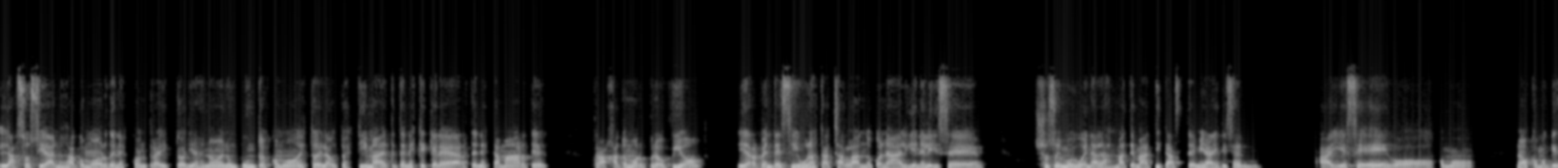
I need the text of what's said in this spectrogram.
la sociedad nos da como órdenes contradictorias, ¿no? En un punto es como esto de la autoestima, de te tenés que querer, tenés que amarte, trabajar tu amor propio, y de repente si uno está charlando con alguien y le dice, yo soy muy buena en las matemáticas, te miran y te dicen, hay ese ego, como, ¿no? Como que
